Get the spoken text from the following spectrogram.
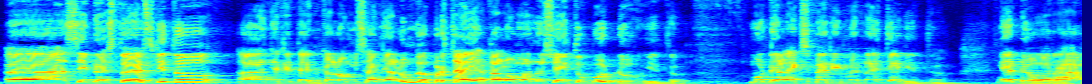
eh si Dostoyevsky tuh eh, nyeritain kalau misalnya lu nggak percaya kalau manusia itu bodoh gitu model eksperimen aja gitu. Ini ada orang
